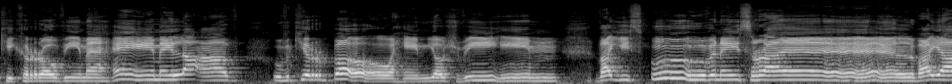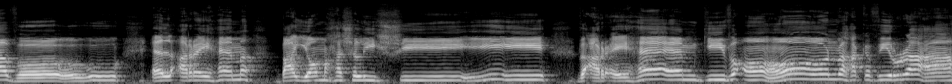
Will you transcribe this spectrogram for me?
כי קרובים הם אליו ובקרבו הם יושבים וייסעו בני ישראל ויבואו אל עריהם ביום השלישי ועריהם גבעון והכפירה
